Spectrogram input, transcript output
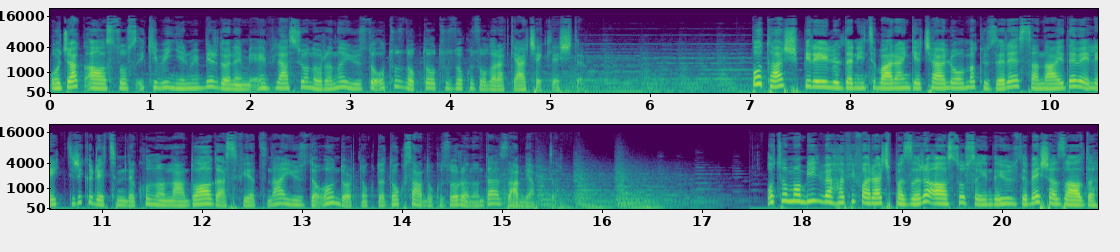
Ocak-Ağustos 2021 dönemi enflasyon oranı %30.39 olarak gerçekleşti. BOTAŞ, 1 Eylül'den itibaren geçerli olmak üzere sanayide ve elektrik üretiminde kullanılan doğalgaz fiyatına %14.99 oranında zam yaptı. Otomobil ve hafif araç pazarı Ağustos ayında %5 azaldı.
